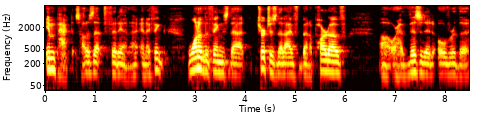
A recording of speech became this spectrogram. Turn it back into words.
impact us? How does that fit in? And I think one of the things that churches that I've been a part of uh, or have visited over the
